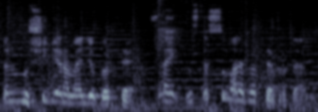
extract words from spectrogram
Se non uscivi era meglio per te. Sai, lo stesso vale per te, fratello.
